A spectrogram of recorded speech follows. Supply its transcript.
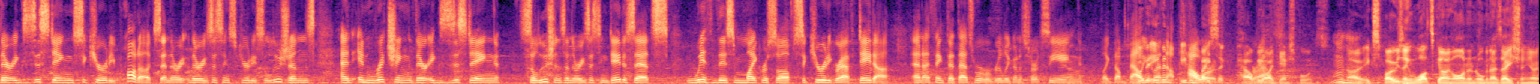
their existing security products and their their existing security solutions and enriching their existing solutions and their existing data sets with this Microsoft Security Graph data. And I think that that's where we're really going to start seeing like the value even, even, and the even power. basic of Power BI Graph. dashboards, you know, exposing what's going on in an organization, you know,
